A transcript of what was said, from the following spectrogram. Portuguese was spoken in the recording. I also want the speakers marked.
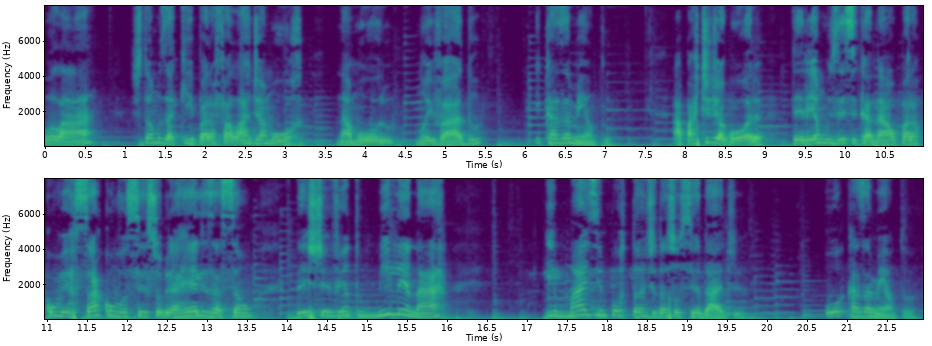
Speaker 1: Olá, estamos aqui para falar de amor, namoro, noivado e casamento. A partir de agora, teremos esse canal para conversar com você sobre a realização deste evento milenar e mais importante da sociedade: o casamento.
